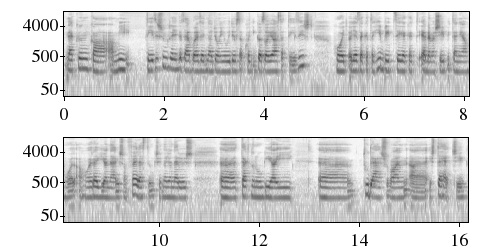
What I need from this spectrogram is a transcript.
nekünk a, a mi tézisünkre igazából ez egy nagyon jó időszak, hogy igazolja azt a tézist, hogy, hogy ezeket a hibrid cégeket érdemes építeni, ahol, ahol regionálisan fejlesztünk, és egy nagyon erős technológiai tudás van és tehetség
